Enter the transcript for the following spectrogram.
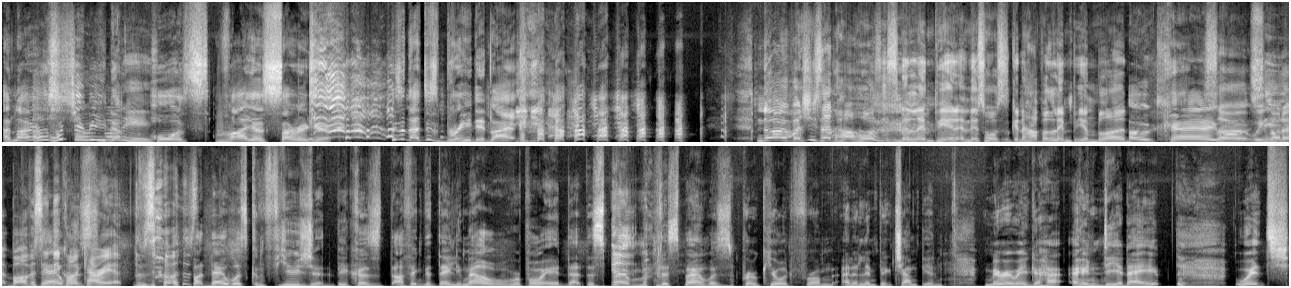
and like, That's what do you mean funny. horse via surrogate? Isn't that just breeding? Like, No, but she said her horse is an Olympian, and this horse is gonna have Olympian blood. okay, so well, we see, got it, but obviously they can't was- carry it themselves. But there was confusion because I think the Daily Mail reported that the sperm the sperm was procured from an Olympic champion, mirroring her own DNA, which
